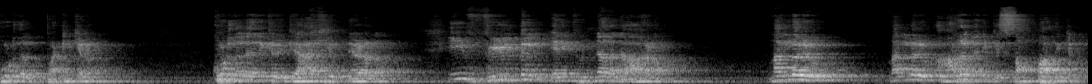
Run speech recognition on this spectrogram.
കൂടുതൽ പഠിക്കണം. കൂടുതൽ എനിക്കൊരു ഗ്രാഹ്യം നേടണം. ഈ ഫീൽഡിൽ എനിക്ക് ഉന്നതനാകണം. നല്ലൊരു നല്ലൊരു അറിവ് എനിക്ക് സമ്പാദിക്കണം.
